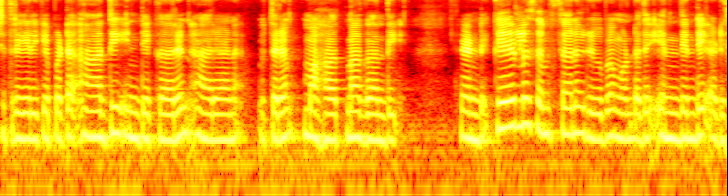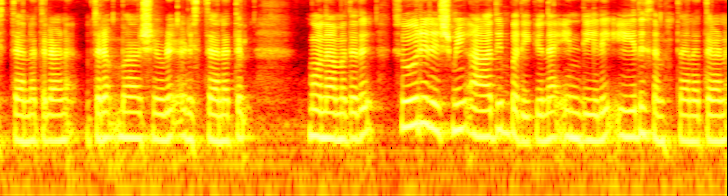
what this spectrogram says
ചിത്രീകരിക്കപ്പെട്ട ആദ്യ ഇന്ത്യക്കാരൻ ആരാണ്? ഉത്തരം മഹാത്മാഗാന്ധി. രണ്ട് കേരള സംസ്ഥാന രൂപം കൊണ്ടത് എന്തിന്റെ അടിസ്ഥാനത്തിലാണ്? ഉത്തരം ഭാഷയുടെ അടിസ്ഥാനത്തിൽ. മൂന്നാമത്തത് സൂര്യരശ്മി ആദ്യം പതിക്കുന്ന ഇന്ത്യയിലെ ഏത് സംസ്ഥാനത്താണ്?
